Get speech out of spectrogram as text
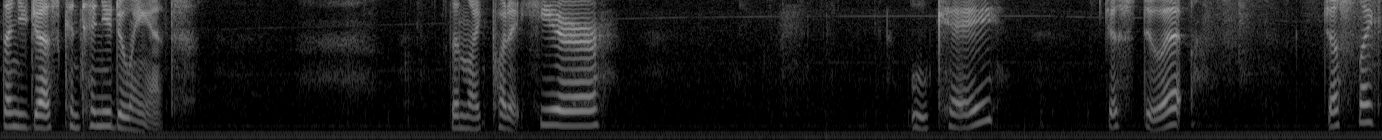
Then you just continue doing it. Then like put it here. Okay. Just do it. Just like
